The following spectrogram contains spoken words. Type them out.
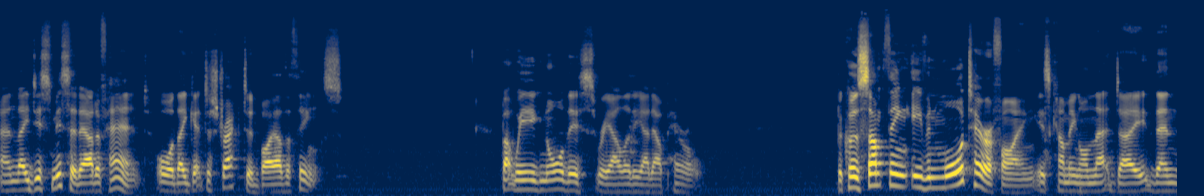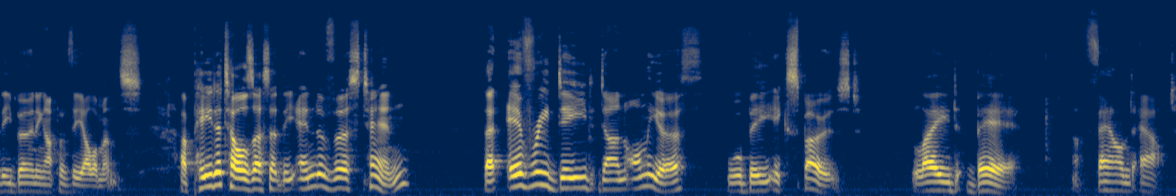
and they dismiss it out of hand or they get distracted by other things. But we ignore this reality at our peril. Because something even more terrifying is coming on that day than the burning up of the elements. Uh, Peter tells us at the end of verse 10 that every deed done on the earth will be exposed, laid bare, found out.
